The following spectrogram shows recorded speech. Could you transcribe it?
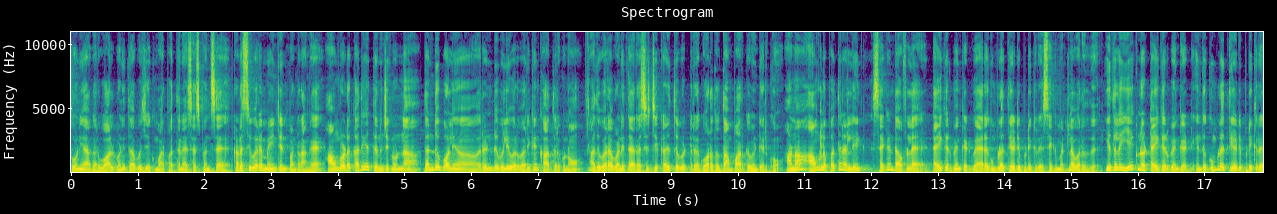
சோனியா அகர்வால் வனிதா விஜயகுமார் பற்றின சஸ்பென்ஸை கடைசி வரை மெயின்டைன் பண்ணுறாங்க அவங்களோட கதையை தெரிஞ்சுக்கணும்னா தண்டுபாளையம் ரெண்டு வெளிவர வரைக்கும் காத்திருக்கணும். அதுவரை வனிதா ரசித்து கழுத்து வெட்டுற கோரத்தை தான் பார்க்க வேண்டியிருக்கும். ஆனால் அவங்கள பற்றின லிங்க் செகண்ட் ஹாஃபில் டைகர் வெங்கட் வேற கும்பலை தேடி பிடிக்கிற செக்மெண்ட்ல வருது. இதில் இயக்குனர் டைகர் வெங்கட் இந்த கும்பலை தேடி பிடிக்கிற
